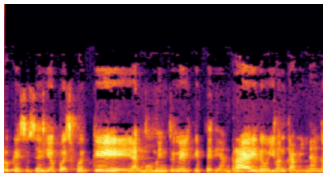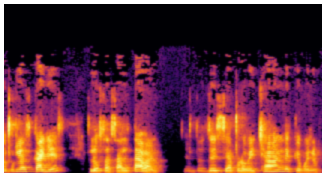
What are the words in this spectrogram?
lo que sucedió pues fue que al momento en el que pedían raid o iban caminando por las calles, los asaltaban. Entonces se aprovechaban de que, bueno,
